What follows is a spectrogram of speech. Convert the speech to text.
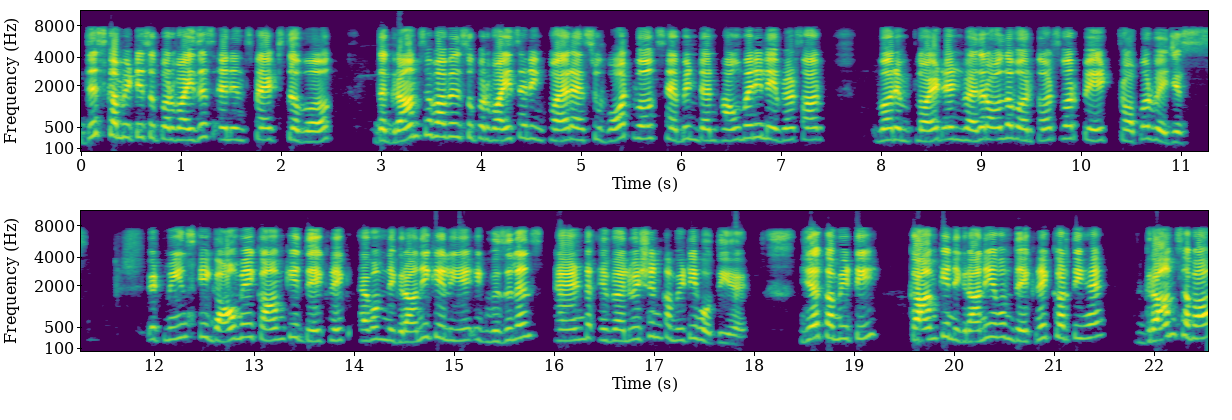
This committee supervises and inspects the work. The Gram Sabha will supervise and inquire as to what works have been done, how many laborers are were employed and whether all the workers were paid proper wages. It means कि गाँव में काम की देखरेख एवं निगरानी के लिए एक विजिलेंस एंड इवेल्युएशन कमेटी होती है यह कमेटी काम की निगरानी एवं देखरेख करती है। ग्राम सभा,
